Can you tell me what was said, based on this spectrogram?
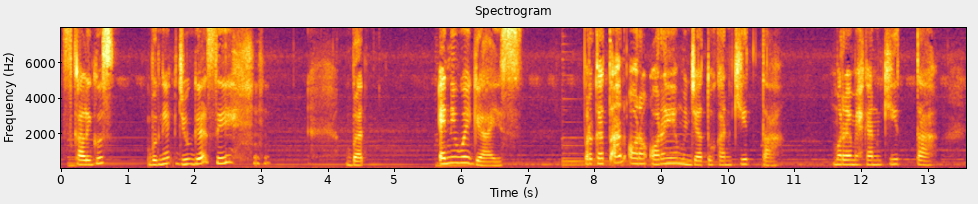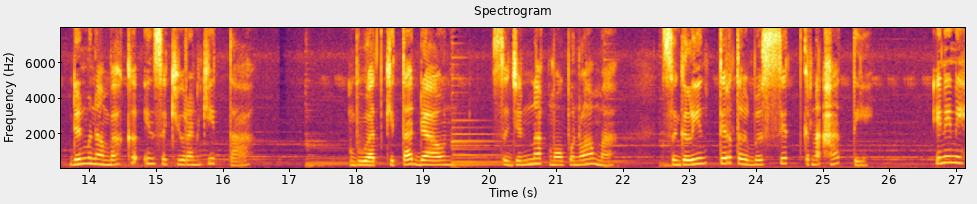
Sekaligus bengek juga sih. But anyway guys, perkataan orang-orang yang menjatuhkan kita, meremehkan kita, dan menambah keinsecurean kita buat kita down sejenak maupun lama, segelintir terbesit kena hati ini nih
